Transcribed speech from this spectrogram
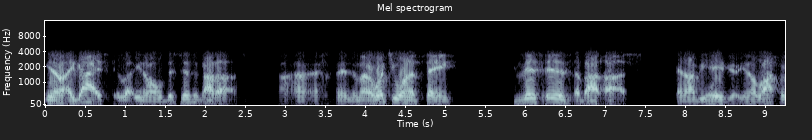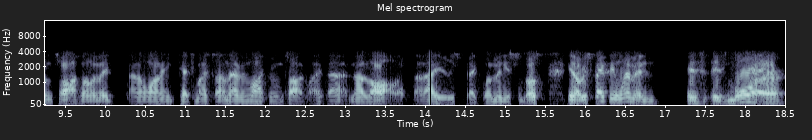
You know, and guys, you know, this is about us. Uh, and no matter what you want to think, this is about us and our behavior. You know, locker room talk. I don't, I don't want to catch my son having locker room talk like that. Not at all. That's not how you respect women. You're supposed, you know, respecting women is is more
